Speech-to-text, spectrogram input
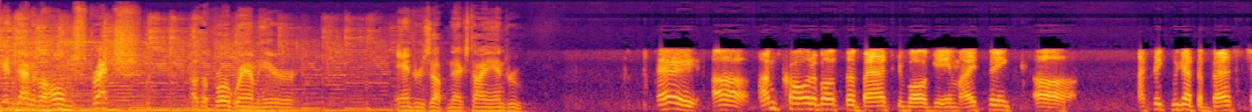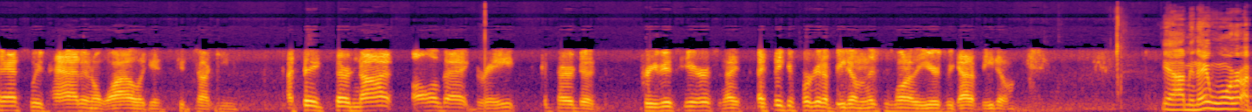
Getting down to the home stretch of the program here. Andrew's up next. Hi, Andrew. Hey, uh, I'm calling about the basketball game. I think uh, I think we got the best chance we've had in a while against Kentucky. I think they're not all that great compared to previous years, and I, I think if we're going to beat them, this is one of the years we got to beat them. Yeah, I mean, they were, I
